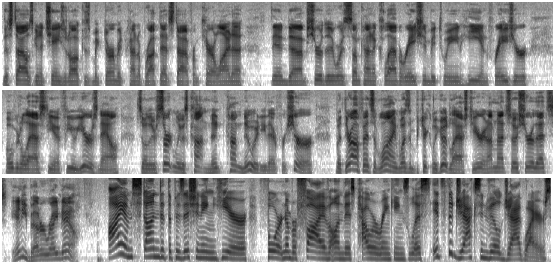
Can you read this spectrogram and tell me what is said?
the style is going to change at all because McDermott kind of brought that style from Carolina, and uh, I'm sure there was some kind of collaboration between he and Frazier over the last you know few years now. So there certainly was continu- continuity there for sure. But their offensive line wasn't particularly good last year, and I'm not so sure that's any better right now. I am stunned at the positioning here for number five on this power rankings list. It's the Jacksonville Jaguars.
